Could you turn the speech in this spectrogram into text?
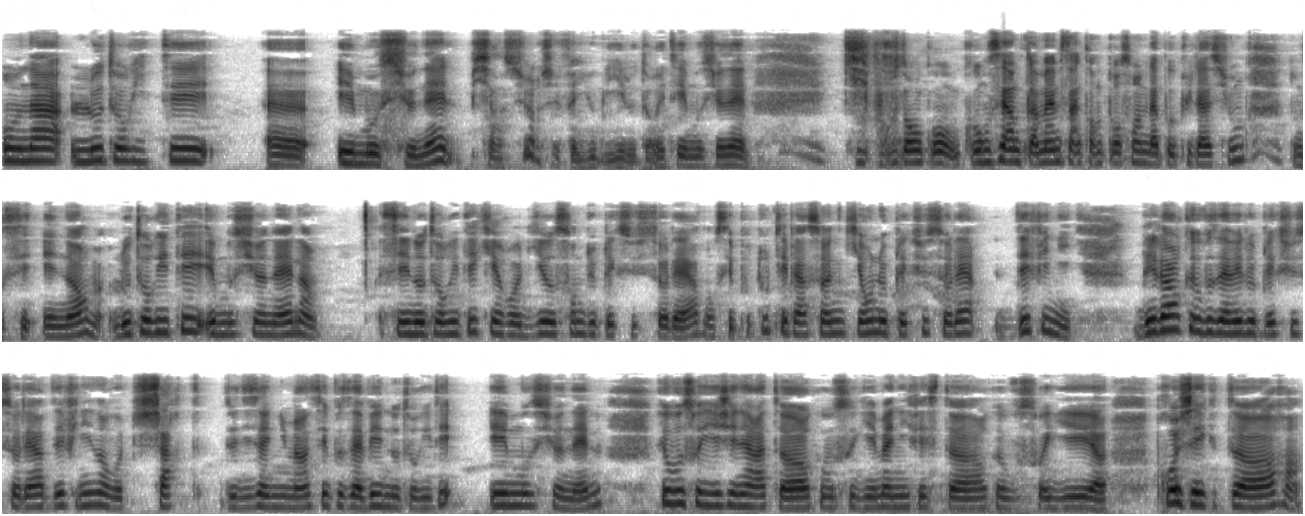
On a l'autorité euh, émotionnelle, bien sûr, j'ai failli oublier l'autorité émotionnelle, qui pourtant concerne quand même 50% de la population, donc c'est énorme. L'autorité émotionnelle, c'est une autorité qui est reliée au centre du plexus solaire. Donc c'est pour toutes les personnes qui ont le plexus solaire défini. Dès lors que vous avez le plexus solaire défini dans votre charte de design humain, c'est que vous avez une autorité émotionnelle. Que vous soyez générateur, que vous soyez manifesteur, que vous soyez euh, projecteur,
